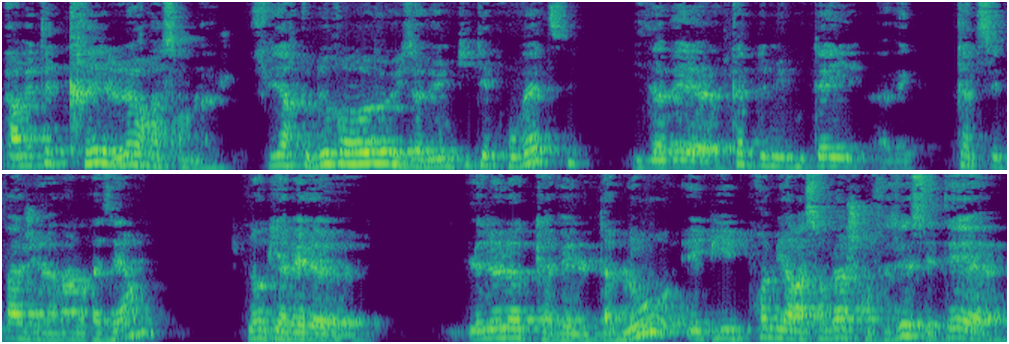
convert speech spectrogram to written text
permettait de créer leur assemblage. C'est-à-dire que devant eux, ils avaient une petite éprouvette, ils avaient euh, quatre demi-bouteilles avec quatre cépages et un vin de réserve. Donc il y avait le qui avait le tableau, et puis le premier assemblage qu'on faisait, c'était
